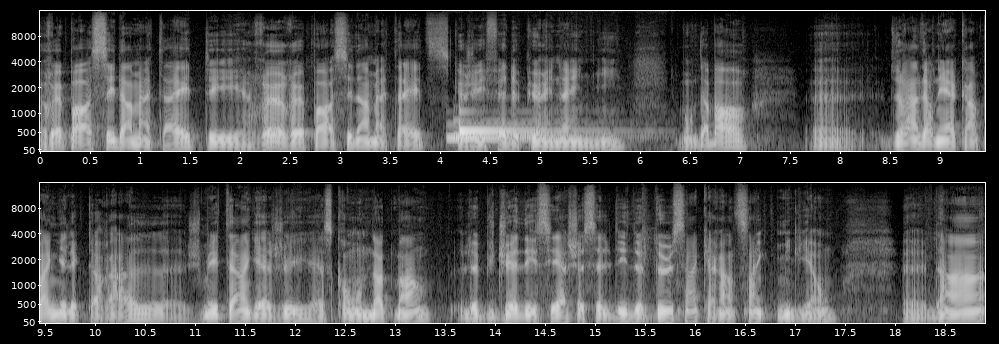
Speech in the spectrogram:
repasser dans ma tête et re-repasser dans ma tête ce que j'ai fait depuis un an et demi. Bon, d'abord, euh, durant la dernière campagne électorale, je m'étais engagé à ce qu'on augmente le budget des CHSLD de 245 millions euh, dans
